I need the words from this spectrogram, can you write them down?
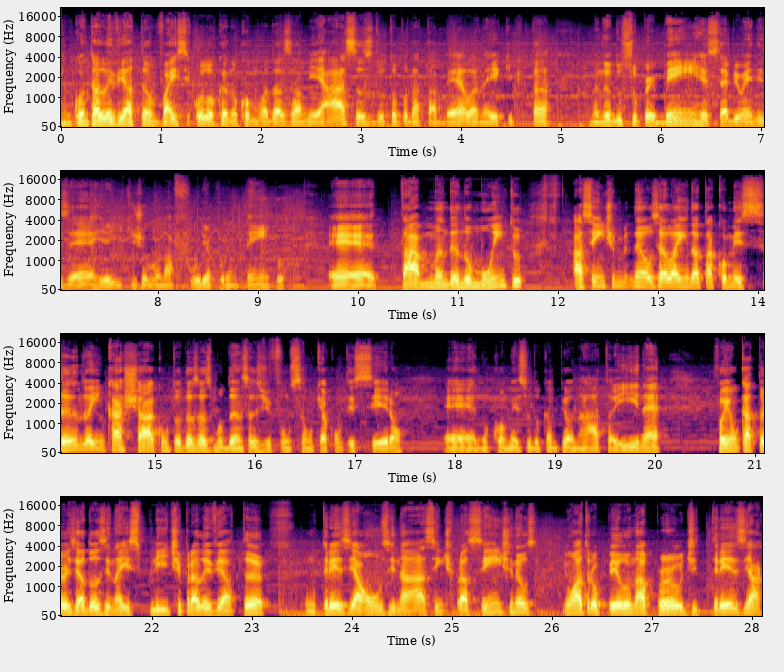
Enquanto a Leviatã vai se colocando como uma das ameaças do topo da tabela, né? A equipe que tá mandando super bem, recebe o NZR aí que jogou na Fúria por um tempo, é, tá mandando muito. a Sentinels ela ainda está começando a encaixar com todas as mudanças de função que aconteceram é, no começo do campeonato aí, né? Foi um 14 a 12 na Split para Leviathan, um 13 a 11 na Ascent para Sentinels e um atropelo na Pearl de 13 a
